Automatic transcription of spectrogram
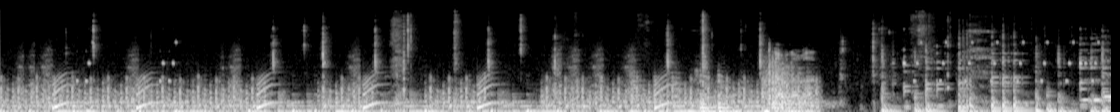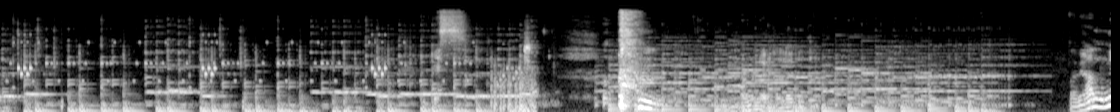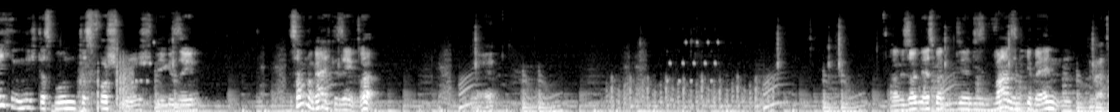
Wir haben noch nicht, nicht das Mond, das Froschspiel gesehen. Das haben wir noch gar nicht gesehen, oder? Nee. Aber wir sollten erstmal die- diesen Wahnsinn hier beenden. Ja.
